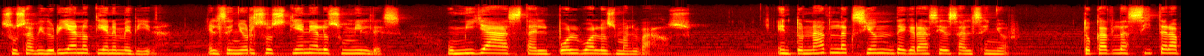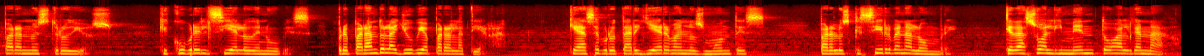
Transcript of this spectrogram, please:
su sabiduría no tiene medida. El Señor sostiene a los humildes, humilla hasta el polvo a los malvados. Entonad la acción de gracias al Señor, tocad la cítara para nuestro Dios, que cubre el cielo de nubes, preparando la lluvia para la tierra, que hace brotar hierba en los montes, para los que sirven al hombre, que da su alimento al ganado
